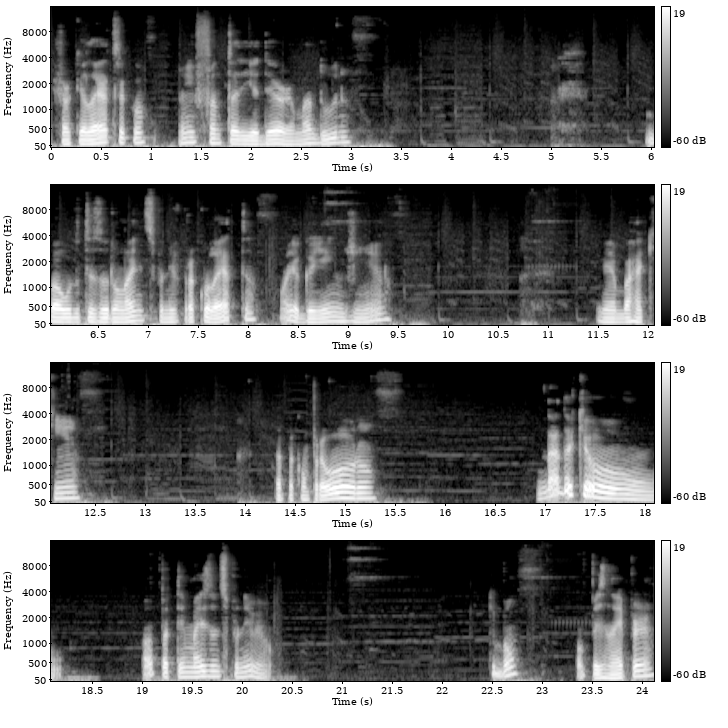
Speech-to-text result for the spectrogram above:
Choque elétrico. Infantaria de armadura. Baú do tesouro online disponível para coleta. Olha, eu ganhei um dinheiro. Ganhei a barraquinha. Dá pra comprar ouro. Nada que eu... Opa, tem mais um disponível. Que bom. Opa, sniper.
